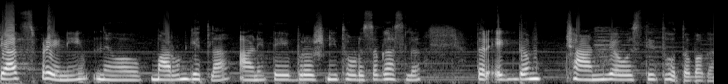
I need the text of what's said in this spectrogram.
त्याच स्प्रेनी मारून घेतला आणि ते ब्रशनी थोडंसं घासलं. तर एकदम छान व्यवस्थित होतं बघा.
